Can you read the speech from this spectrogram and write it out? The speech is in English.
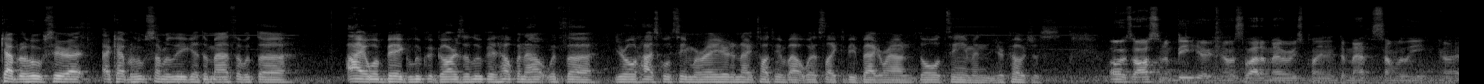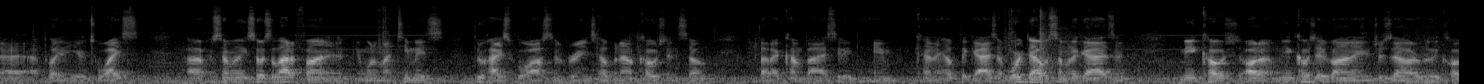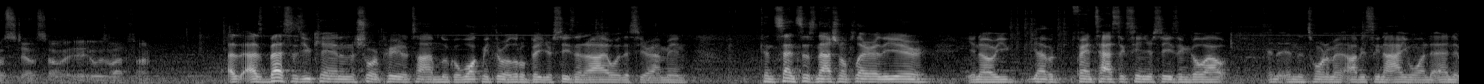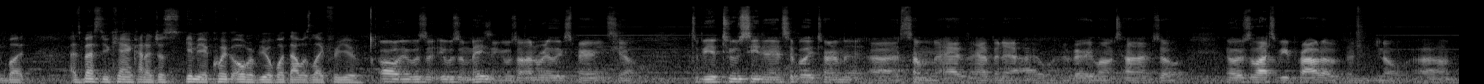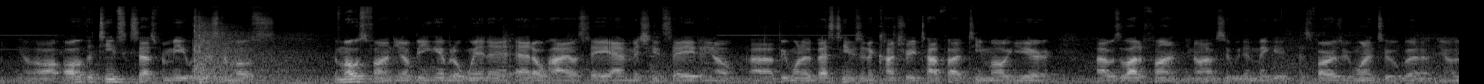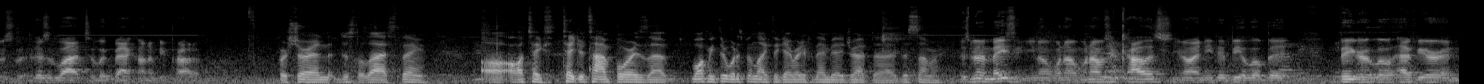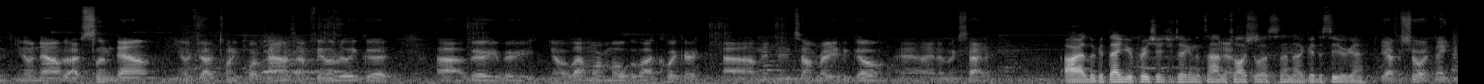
Capitol Hoops here at, at Capitol Hoops Summer League at DeMatha with the Iowa big Luka Garza. Luka helping out with uh, your old high school team, Maret, here tonight. Talk to me about what it's like to be back around the old team and your coaches. Oh, it's awesome to be here. You know, it's a lot of memories playing in DeMatha Summer League. You know, I, I played here twice uh, for Summer League, so it's a lot of fun. And, and, one of my teammates through high school, Austin Vereen's helping out coaching, so I thought I'd come by, see the game, kind of help the guys. I've worked out with some of the guys and me and Coach, all the, me and Coach Avon and Drizel are really close still, so it, it was a lot of fun. As, as best as you can in a short period of time, Luka, walk me through a little bit your season at Iowa this year. I mean, consensus National Player of the Year. You know, you, you have a fantastic senior season, go out in, in the tournament. Obviously, not how you wanted to end it, but as best you can, kind of just give me a quick overview of what that was like for you. Oh, it was it was amazing. It was an unreal experience. You know, to be a two seed in NCAA tournament, uh, something that hasn't happened at Iowa in a very long time. So you know, there's a lot to be proud of, and you know, um, you know, all, all, the team success for me was just the most, the most fun. You know, being able to win at, at Ohio State, at Michigan State, and, you know, uh, be one of the best teams in the country, top five team all year. Uh, it was a lot of fun. You know, obviously we didn't make it as far as we wanted to, but you know, there's, there's a lot to look back on and be proud of. For sure, and just the last thing. I'll, I'll, take take your time for is uh, walk me through what it's been like to get ready for the NBA draft uh, this summer. It's been amazing. You know, when I when I was in college, you know, I needed to be a little bit bigger, a little heavier, and you know now I've slimmed down. You know, dropped 24 pounds. I'm feeling really good. Uh, very, very, you know, a lot more mobile, a lot quicker, um, and, and, so I'm ready to go, uh, and I'm excited. All right, Luka, thank you. Appreciate you taking the time yeah, to talk to us, and uh, good to see you again. Yeah, for sure. Thank you.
